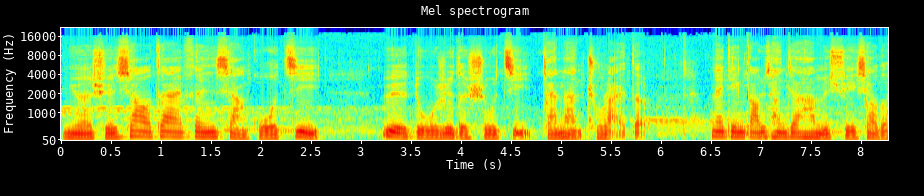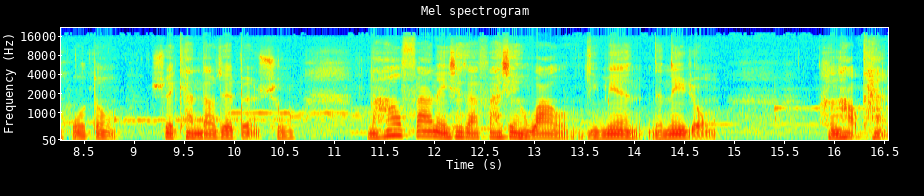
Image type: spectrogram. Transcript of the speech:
女儿学校在分享国际阅读日的书籍展览出来的。那天刚去参加他们学校的活动，所以看到这本书，然后翻了一下才发现，哇哦，里面的内容很好看。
